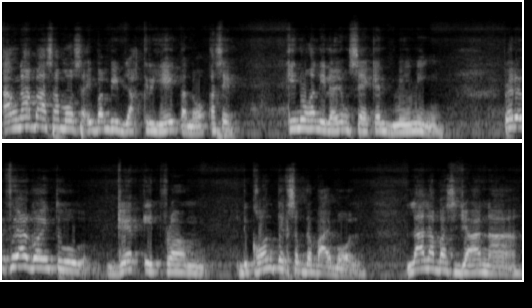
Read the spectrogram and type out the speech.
ang nabasa mo sa ibang Biblia, create, ano? Kasi kinuha nila yung second meaning. Pero if we are going to get it from the context of the Bible, lalabas dyan na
